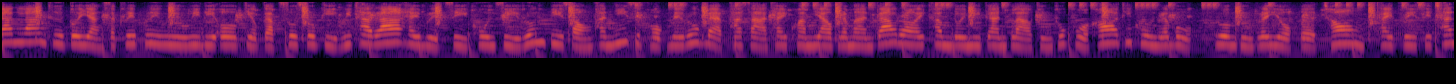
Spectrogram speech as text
ด้านล่างคือตัวอย่างสคริปต์รีวิววิดีโอเกี่ยวกับ Suzuki Vitara Hybrid 4 คูณ4รุ่นปี 2026 ในรูปแบบภาษาไทยความยาวประมาณ 900 คำ โดยมีการกล่าวถึงทุกหัวข้อที่คุณระบุ รวมถึงประโยคเปิดช่องไทย Precision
